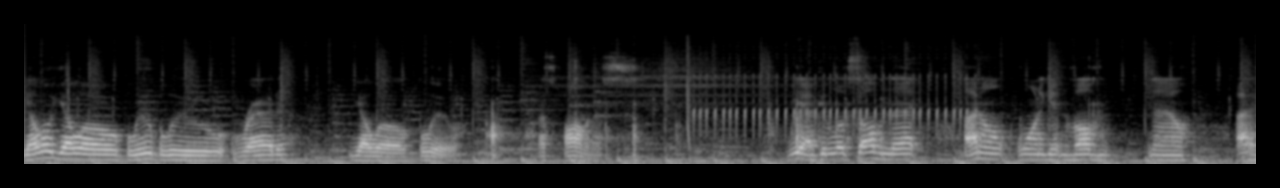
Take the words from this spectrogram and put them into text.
yellow, yellow, blue, blue, red, yellow, blue. That's ominous. Yeah, good luck solving that. I don't want to get involved now. I,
